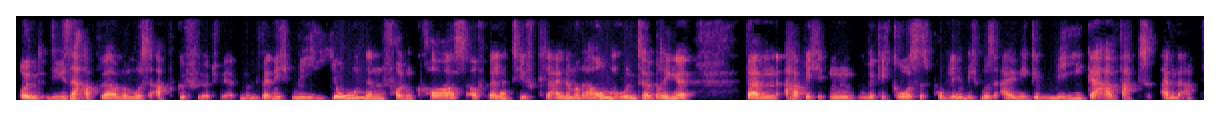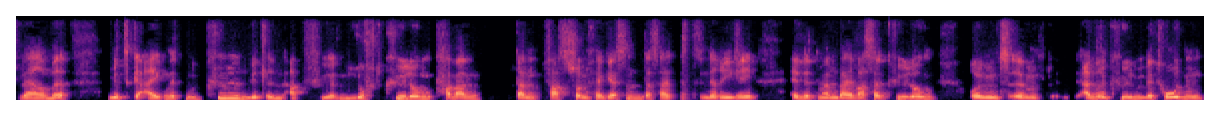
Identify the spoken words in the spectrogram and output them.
Und diese Abwärme muss abgeführt werden. Und wenn ich Millionen von Cores auf relativ kleinem Raum unterbringe, dann habe ich ein wirklich großes Problem. Ich muss einige Megawatt an Abwärme mit geeigneten Kühlmitteln abführen. Luftkühlung kann man dann fast schon vergessen. Das heißt, in der Regel endet man bei Wasserkühlung und ähm, andere Kühlmethoden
